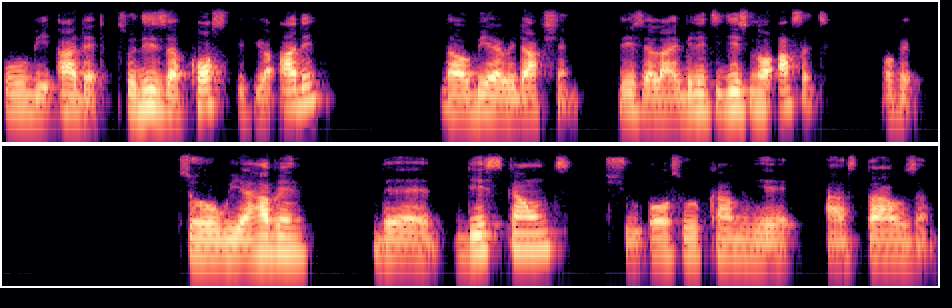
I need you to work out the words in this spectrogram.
Will be added. So this is a cost. If you're adding, that will be a reduction. This is a liability. This is not asset. Okay. So we are having the discount should also come here as thousand.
